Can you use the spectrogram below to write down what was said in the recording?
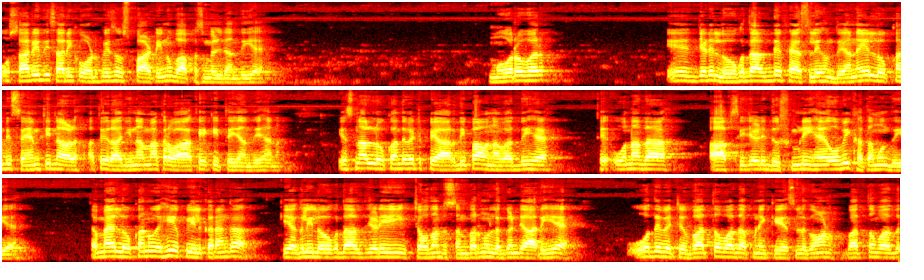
ਉਹ ਸਾਰੀ ਦੀ ਸਾਰੀ ਕੋਰਟ ਫੀਸ ਉਸ ਪਾਰਟੀ ਨੂੰ ਵਾਪਸ ਮਿਲ ਜਾਂਦੀ ਹੈ। ਮੋਰਓਵਰ ਇਹ ਜਿਹੜੇ ਲੋਕ ਅਦਾਲਤ ਦੇ ਫੈਸਲੇ ਹੁੰਦੇ ਹਨ, ਇਹ ਲੋਕਾਂ ਦੀ ਸਹਿਮਤੀ ਨਾਲ ਅਤੇ ਰਾਜੀਨਾਮਾ ਕਰਵਾ ਕੇ ਕੀਤੇ ਜਾਂਦੇ ਹਨ। ਇਸ ਨਾਲ ਲੋਕਾਂ ਦੇ ਵਿੱਚ ਪਿਆਰ ਦੀ ਭਾਵਨਾ ਵੱਧਦੀ ਹੈ ਤੇ ਉਹਨਾਂ ਦਾ ਆਪਸੀ ਜਿਹੜੀ ਦੁਸ਼ਮਣੀ ਹੈ ਉਹ ਵੀ ਖਤਮ ਹੁੰਦੀ ਹੈ। ਤਾਂ ਮੈਂ ਲੋਕਾਂ ਨੂੰ ਇਹੀ ਅਪੀਲ ਕਰਾਂਗਾ ਕਿ ਅਗਲੀ ਲੋਕ ਅਦਾਲਤ ਜਿਹੜੀ 14 ਦਸੰਬਰ ਨੂੰ ਲੱਗਣ ਜਾ ਰਹੀ ਹੈ, ਉਹਦੇ ਵਿੱਚ ਵੱਧ ਤੋਂ ਵੱਧ ਆਪਣੇ ਕੇਸ ਲਗਾਉਣ, ਵੱਧ ਤੋਂ ਵੱਧ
